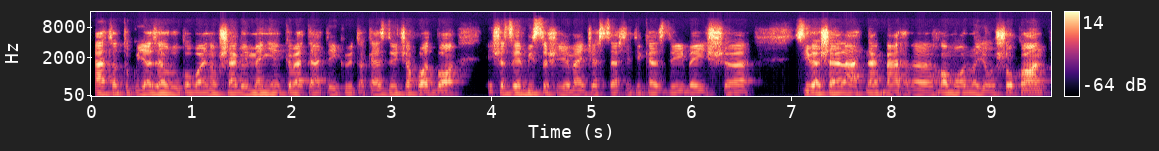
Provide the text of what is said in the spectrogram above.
Láthattuk ugye az Európa bajnokság, hogy mennyien követelték őt a kezdőcsapatba, és azért biztos, hogy a Manchester City kezdőibe is eh, szívesen látnák már hamar nagyon sokan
